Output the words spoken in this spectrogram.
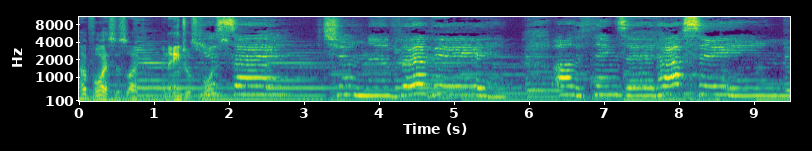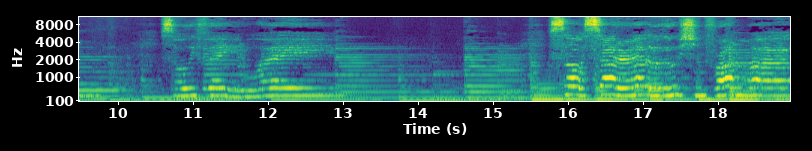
her voice is like an angel's voice. So started a revolution from my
